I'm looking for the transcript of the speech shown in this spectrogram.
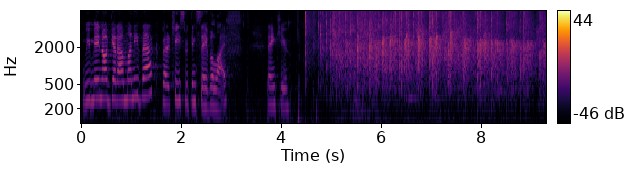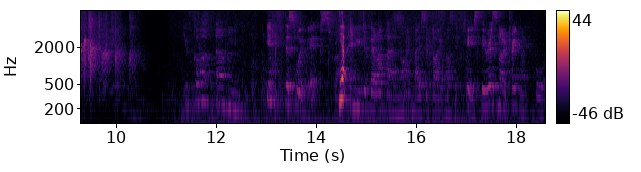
We may not get our money back, but at least we can save a life. Thank you. You've got um, if this works, right, Yep. and you develop a non-invasive diagnostic test, there is no treatment for.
